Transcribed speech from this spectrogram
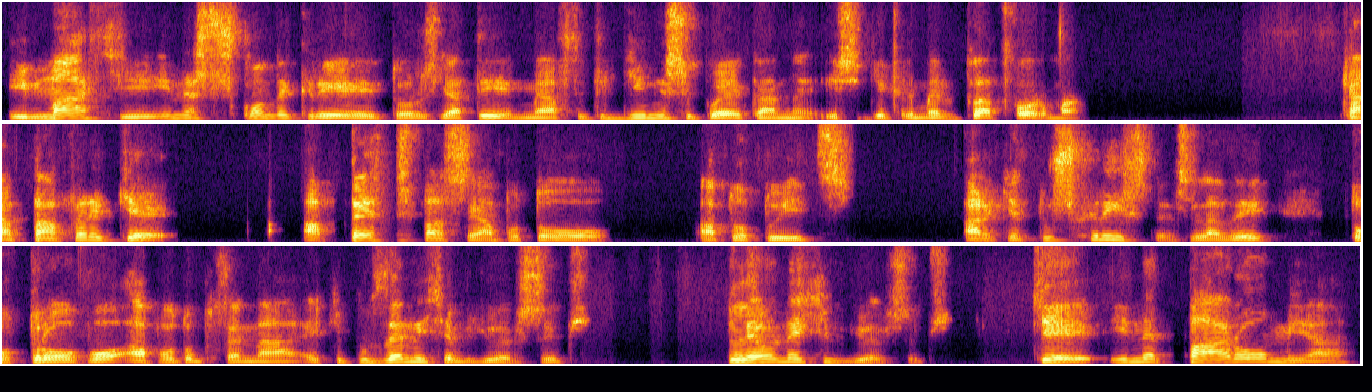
η μάχη είναι στους content creators, γιατί με αυτή την κίνηση που έκανε η συγκεκριμένη πλατφόρμα, κατάφερε και απέσπασε από το, από το Twitch αρκετούς χρήστες. Δηλαδή, το τρόβο από το πουθενά, εκεί που δεν είχε viewerships, πλέον έχει viewerships. Και είναι παρόμοια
